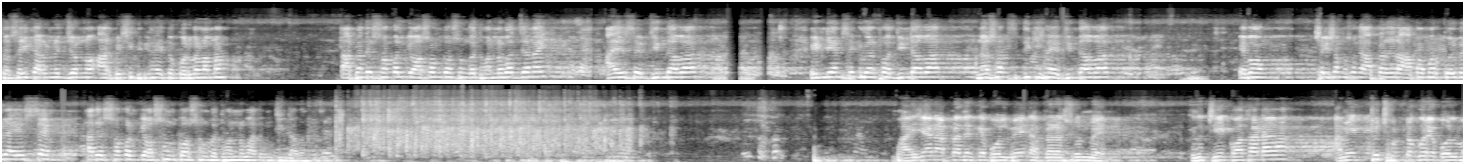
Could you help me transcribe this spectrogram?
তো সেই কারণের জন্য আর বেশি দীর্ঘায়িত করবেন না তা আপনাদের সকলকে অসংখ্য অসংখ্য ধন্যবাদ জানাই। আইএসএফ জিন্দাবাদ, ইন্ডিয়ান সেকুলার ফর জিন্দাবাদ নসাদ সিদ্দিকি সাহেব জিন্দাবাদ। এবং সেই সঙ্গে সঙ্গে আপনারা আপামর কর্মীরা এসছেন, তাদের সকলকে অসংখ্য অসংখ্য ধন্যবাদ এবং জিন্দাবাদ। ভাইজান আপনাদেরকে বলবেন, আপনারা শুনবেন। কিন্তু যে কথাটা আমি একটু ছোট্ট করে বলব,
